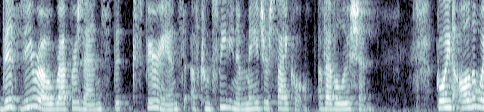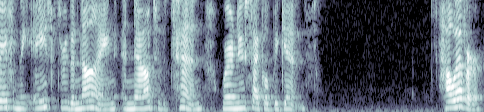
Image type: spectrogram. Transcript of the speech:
This zero represents the experience of completing a major cycle of evolution, going all the way from the ace through the nine and now to the 10, where a new cycle begins. However,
